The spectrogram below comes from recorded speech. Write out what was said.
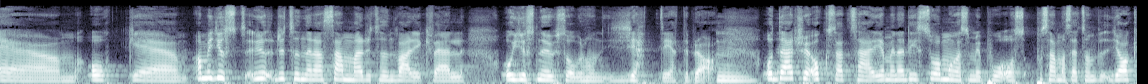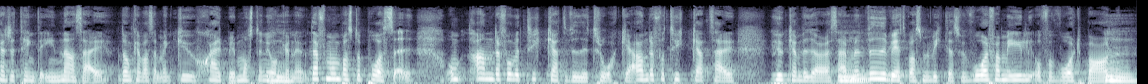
eh, och eh, ja men just rutinerna, samma rutin varje kväll. Och just nu sover hon jätte, jättebra. Mm. Och där tror jag också att så här, jag menar det är så många som är på oss på samma sätt som jag kanske tänkte innan så här. De kan vara såhär, men gud skärp er, måste ni åka mm. nu? Där får man bara stå på sig. Och andra får väl tycka att vi är tråkiga. Andra får tycka att så här, hur kan vi göra så här? Mm. Men vi vet vad som är viktigast för vår familj och för vårt barn. Mm.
